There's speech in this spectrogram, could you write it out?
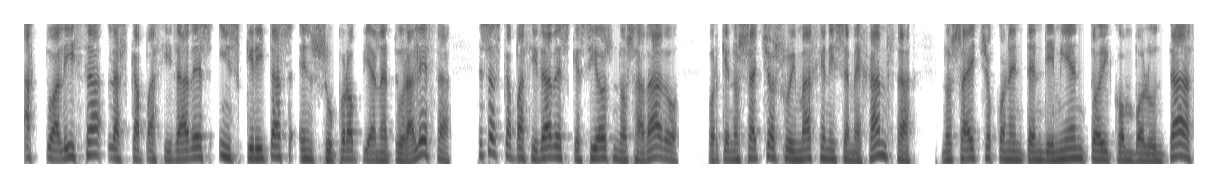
actualiza las capacidades inscritas en su propia naturaleza, esas capacidades que Dios nos ha dado, porque nos ha hecho a su imagen y semejanza, nos ha hecho con entendimiento y con voluntad,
